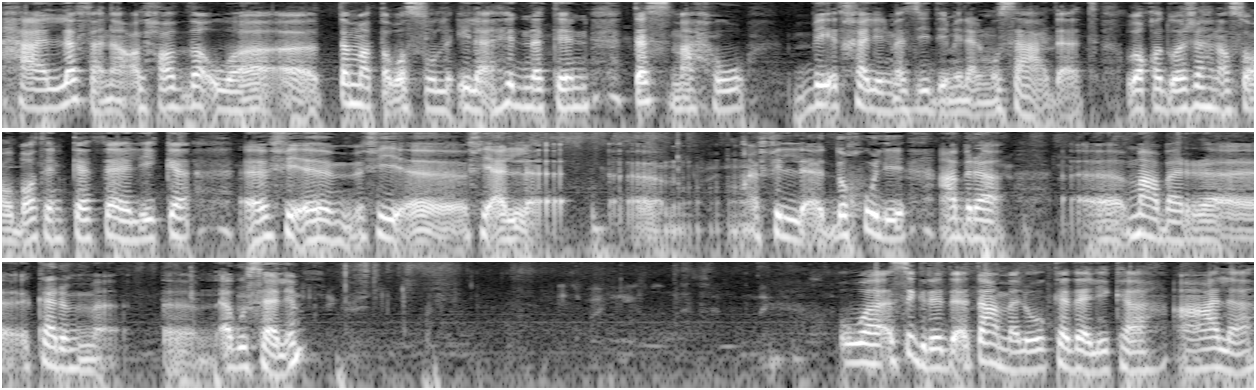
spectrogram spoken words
حالفنا الحظ وتم التوصل إلى هدنة تسمح بإدخال المزيد من المساعدات. وقد واجهنا صعوبات كذلك في في في في الدخول عبر معبر كرم أبو سالم. وسيجريد تعمل كذلك على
